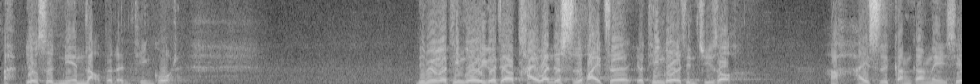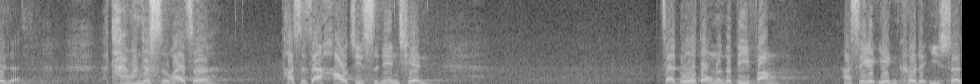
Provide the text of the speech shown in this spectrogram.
啊，又是年老的人听过了。你们有没有听过一个叫台湾的史怀哲？有听过的请举手。啊，还是刚刚那些人。台湾的史怀哲，他是在好几十年前。在罗东那个地方，他是一个眼科的医生。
